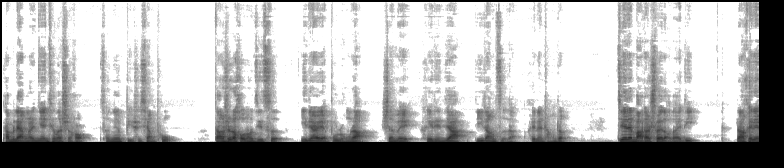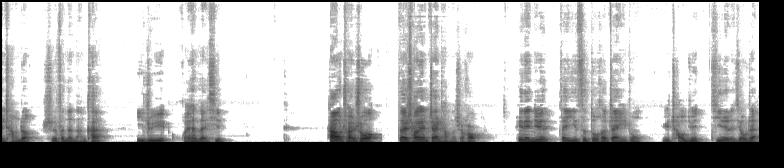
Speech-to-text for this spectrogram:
他们两个人年轻的时候曾经比试相扑，当时的后藤基次一点也不容让身为黑田家嫡长子的黑田长政，接连把他摔倒在地，让黑田长政十分的难堪，以至于怀恨在心。还有传说，在朝鲜战场的时候，黑田军在一次渡河战役中与朝军激烈的交战，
